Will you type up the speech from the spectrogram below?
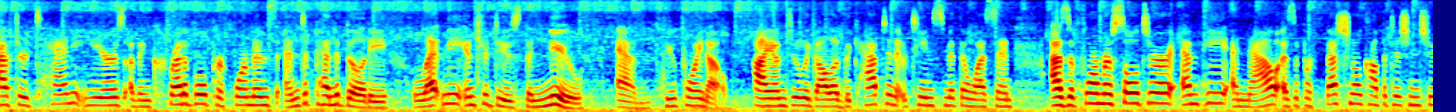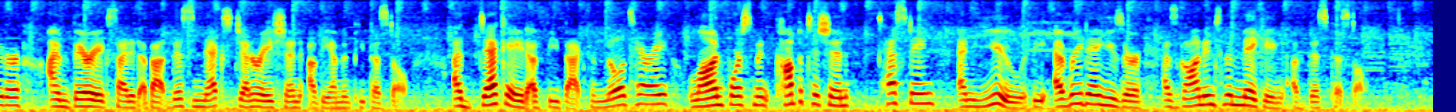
After 10 years of incredible performance and dependability, let me introduce the new M2.0. Hi, I'm Julie Golob, the captain of Team Smith & Wesson. As a former soldier, MP, and now as a professional competition shooter, I'm very excited about this next generation of the M&P pistol. A decade of feedback from military, law enforcement, competition, testing, and you, the everyday user, has gone into the making of this pistol.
